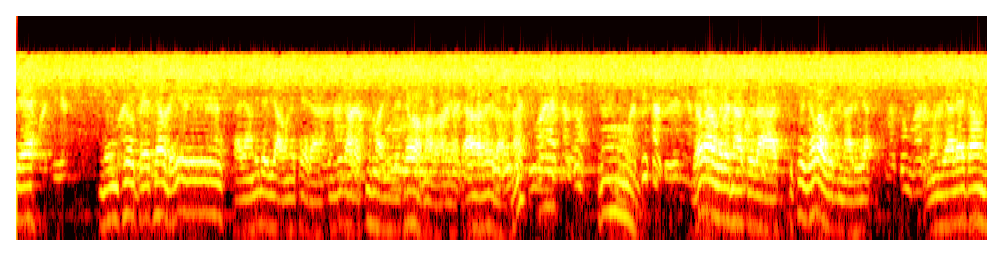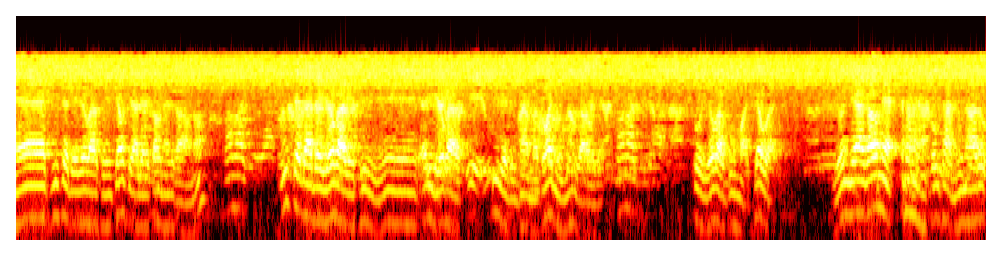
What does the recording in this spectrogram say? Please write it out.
ုးပဲဆောက်လေနေချိုးပဲဖြောက်လေ ဒါကြောင့်လေးလေးရအောင်လည်းထည့်တာသင်္ကေတကတော့ရှိမှယူပဲဖြောက်အောင်ပါပါပဲဒါပါပဲတော့နော်ယောဂဝေဒနာဆိုတာတချို့ယောဂဝေဒနာတွေကဝင်ရလဲကောင်းတယ်ကုသတဲ့ယောဂဆိုရင်ကြောက်ကြလဲကောင်းတယ်တကောင်နော်မှန်ပါဗျာကုသတဲ့ယောဂတွေဖြစ်ရင်အဲဒီယောဂရှိတဲ့ဒီမှာမသွားခြင်းဘူးကောင်လေမှန်ပါဗျာကိုယောဂကုမှကြောက်ရယွန်ကြကောင်းတဲ့ပု္ပ္ပနူနာတို့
